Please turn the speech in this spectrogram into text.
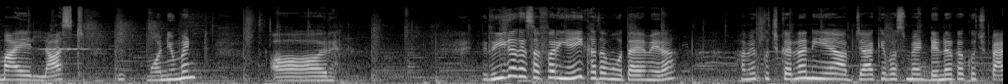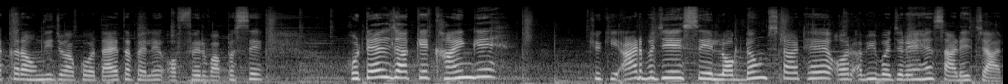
my last monument और रीगा का सफ़र यहीं ख़त्म होता है मेरा। हमें कुछ करना नहीं है आप जाके बस मैं डिनर का कुछ पैक कराऊँगी जो आपको बताया था पहले और फिर वापस से होटल जाके खाएँगे क्योंकि आठ बजे से लॉकडाउन स्टार्ट है और अभी बज रहे हैं साढ़े चार।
